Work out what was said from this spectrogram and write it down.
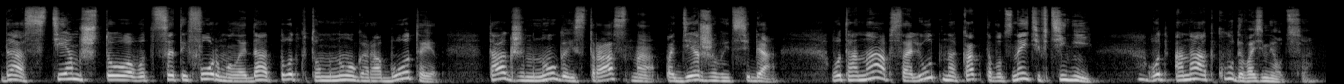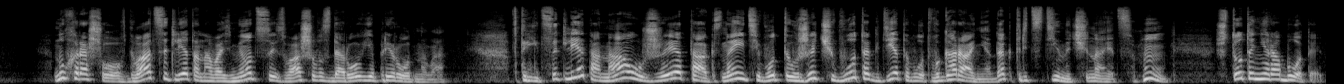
да, с тем, что вот с этой формулой, да, тот, кто много работает – также много и страстно поддерживает себя. Вот она абсолютно как-то, вот знаете, в тени. Вот она откуда возьмется? Ну хорошо, в 20 лет она возьмется из вашего здоровья природного. В 30 лет она уже так, знаете, вот уже чего-то где-то, вот выгорание, да, к 30 начинается. Хм, что-то не работает.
